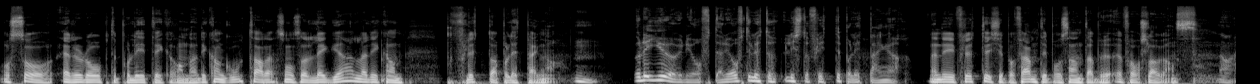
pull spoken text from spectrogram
Og så er det da opp til politikerne. De kan godta det sånn som det ligger, eller de kan flytte på litt penger. Mm. Og det gjør de ofte. De har ofte lyst til, å flytte på litt penger. Men de flytter ikke på 50% av forslagene hans. Nei.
